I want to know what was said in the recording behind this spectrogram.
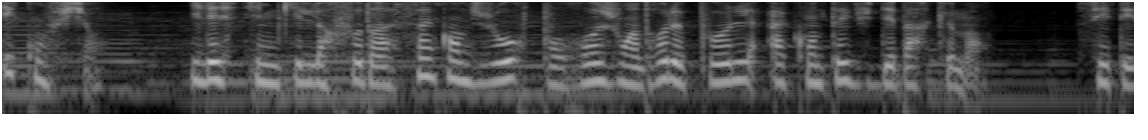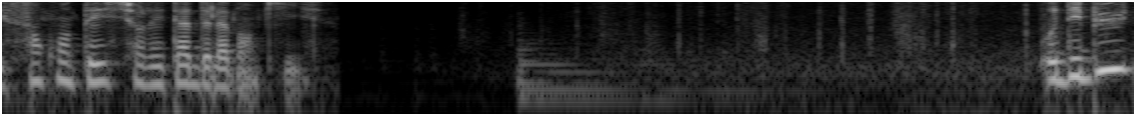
est confiant. Il estime qu'il leur faudra 50 jours pour rejoindre le pôle à compter du débarquement. C'était sans compter sur l'état de la banquise. Au début,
